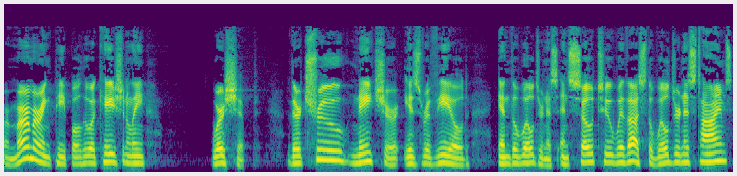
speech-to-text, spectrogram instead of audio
or murmuring people who occasionally worship. Their true nature is revealed in the wilderness. And so too with us. The wilderness times,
